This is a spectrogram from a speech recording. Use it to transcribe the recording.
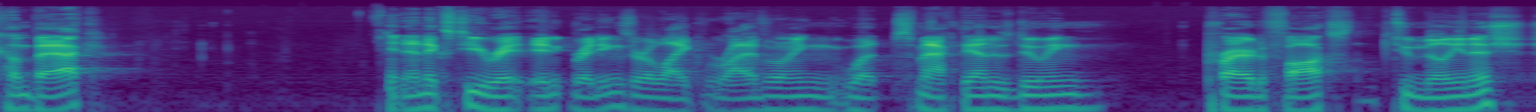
come back, and NXT ra- ratings are like rivaling what SmackDown is doing prior to Fox, two million ish.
